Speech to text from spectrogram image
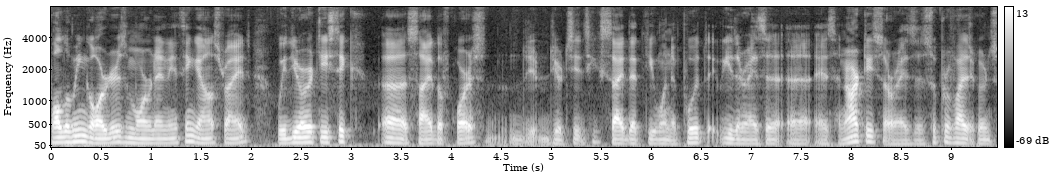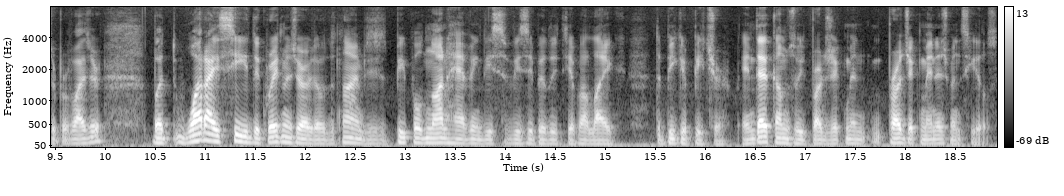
following orders more than anything else, right? With your artistic uh, side, of course, the, the, artistic side that you want to put either as a uh, as an artist or as a supervisor, current supervisor. But what I see the great majority of the times is people not having this visibility about like the bigger picture, and that comes with project man project management skills.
